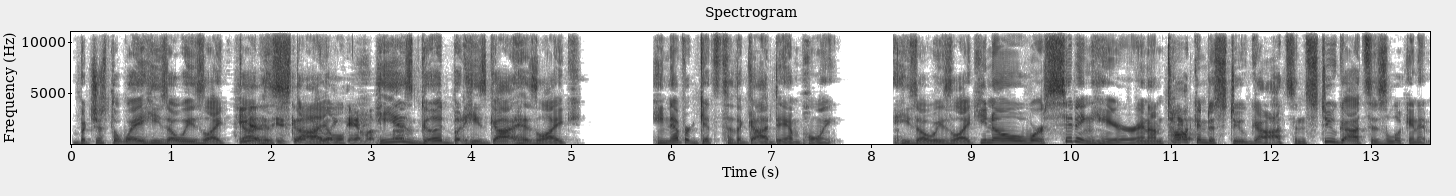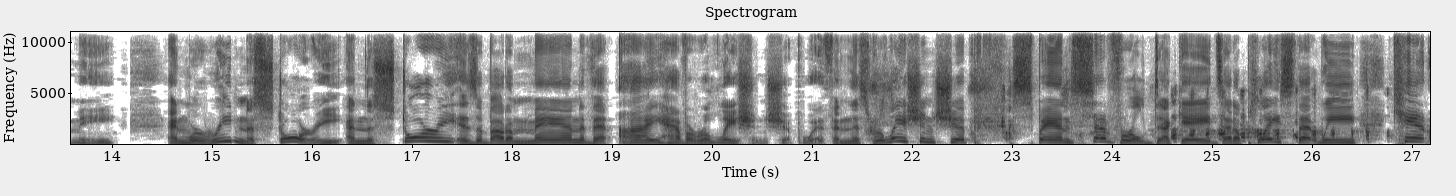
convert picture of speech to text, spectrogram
but just the way he's always like He got is. his He's style. like he is good, but he's got his like he never gets to the goddamn point. He's always like, you know, we're sitting here and I'm talking to Stugotz, and Stugotz is looking at me, and we're reading a story, and the story is about a man that I have a relationship with. And this relationship spanned several decades at a place that we can't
